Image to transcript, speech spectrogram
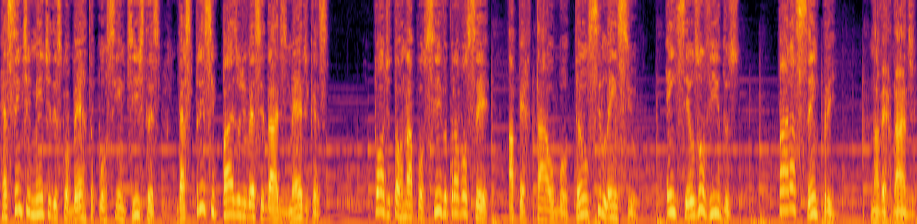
recentemente descoberta por cientistas das principais universidades médicas, pode tornar possível para você apertar o botão silêncio em seus ouvidos para sempre. Na verdade,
